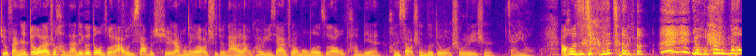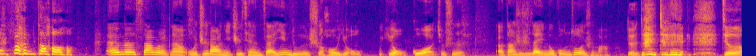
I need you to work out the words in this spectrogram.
就反正对我来说很难的一个动作啦，我就下不去。然后那个老师就拿了两块瑜伽砖，默默地走到我旁边，很小声的对我说了一声“加油”。然后我就觉得真的有被冒犯到。哎，那 Summer，那我知道你之前在印度的时候有有过，就是呃，当时是在印度工作是吗？对对对，就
